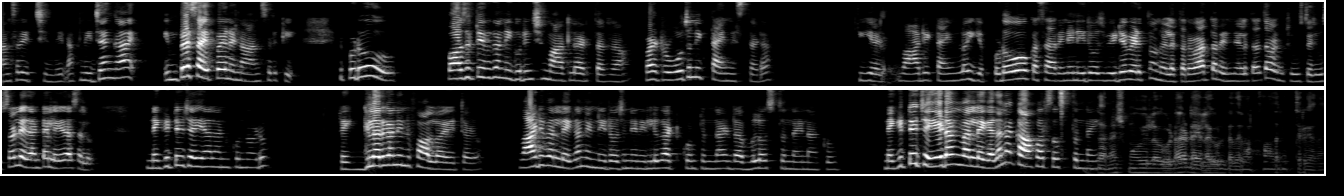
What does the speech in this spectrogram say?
ఆన్సర్ ఇచ్చింది. నాకు నిజంగా ఇంప్రెస్ అయిపోయాను నేను ఆన్సర్కి ఇప్పుడు పాజిటివ్గా నీ గురించి మాట్లాడతారా? వాడు రోజు నీకు టైం ఇస్తాడా? ఇయ్యడు వాడి టైంలో ఎప్పుడో ఒకసారి నేను ఈ రోజు వీడియో పెడతాను నెల తర్వాత రెండు నెలల తర్వాత వాడిని చూస్తే చూస్తాడు లేదంటే లేదు అసలు. నెగిటివ్ చేయాలనుకున్నాడు రెగ్యులర్గా నేను ఫాలో అవుతాడు. వాడి వల్లేగా నేను ఈ రోజు నేను ఇల్లు కట్టుకుంటున్నా డబ్బులు వస్తున్నాయి నాకు. నెగిటివ్ చేయడం వల్లే కదా నాకు ఆఫర్స్ వస్తున్నాయి. ధనుష్ మూవీలో కూడా డైలాగ్ ఉంటది వాళ్ళ ఫాదర్ చెప్తారు కదా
